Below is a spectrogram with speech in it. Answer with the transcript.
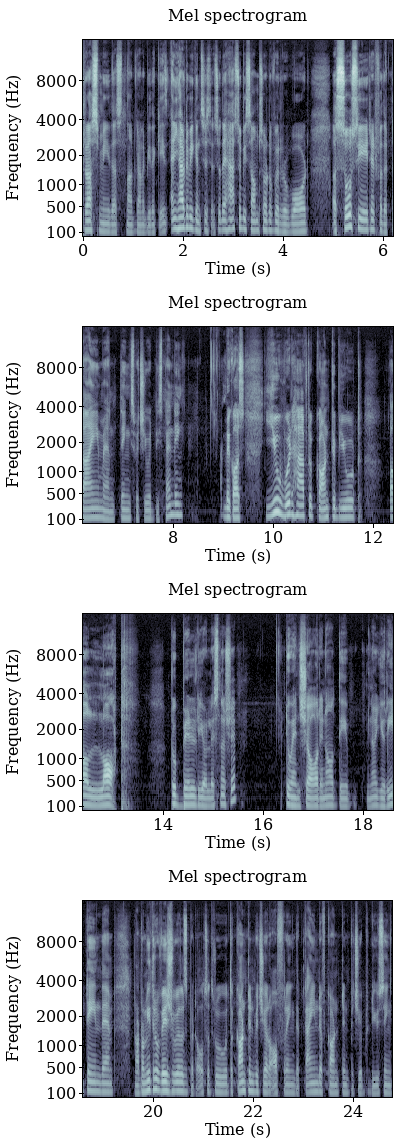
trust me, that's not going to be the case. And you have to be consistent. So there has to be some sort of a reward associated for the time and things which you would be spending because you would have to contribute a lot to build your listenership to ensure you know they you know you retain them not only through visuals but also through the content which you're offering the kind of content which you're producing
